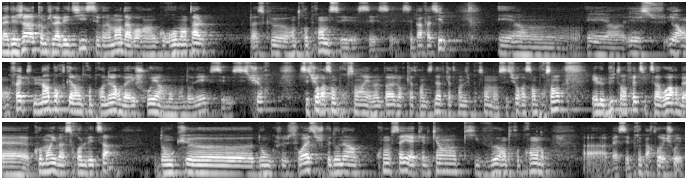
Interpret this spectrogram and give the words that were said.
Ben déjà, comme je l'avais dit, c'est vraiment d'avoir un gros mental parce que entreprendre, c'est pas facile. Et, euh, euh, en fait, n'importe quel entrepreneur va échouer à un moment donné, c'est sûr. C'est sûr à 100%, il n'y a même pas genre 99, 90%, non, c'est sûr à 100%. Et le but, en fait, c'est de savoir ben, comment il va se relever de ça. Donc, euh, donc ouais, si je peux donner un conseil à quelqu'un qui veut entreprendre, ben, c'est prépare-toi à échouer.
